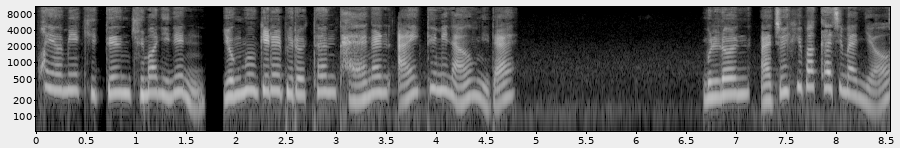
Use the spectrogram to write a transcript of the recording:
화염이 깃든 주머니는 용무기를 비롯한 다양한 아이템이 나옵니다. 물론 아주 희박하지만요.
